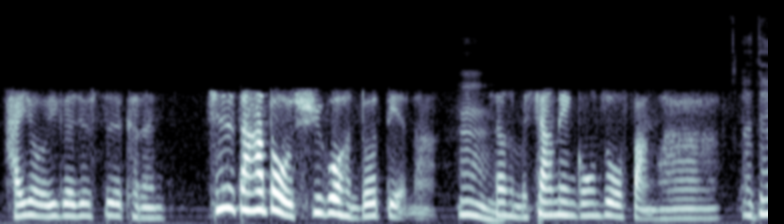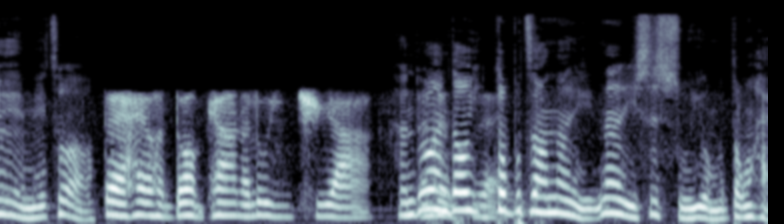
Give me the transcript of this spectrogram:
还有一个就是可能其实大家都有去过很多点啊，嗯，像什么项链工作坊啊，呃，对，没错，对，还有很多很漂亮的露营区啊，很多人都都不知道那里那里是属于我们东海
